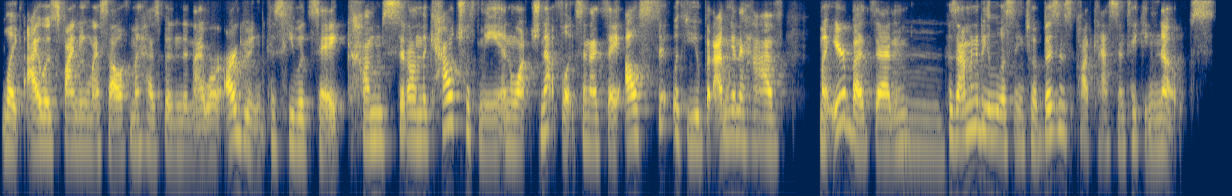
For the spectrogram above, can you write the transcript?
like I was finding myself, my husband and I were arguing because he would say, Come sit on the couch with me and watch Netflix. And I'd say, I'll sit with you, but I'm going to have my earbuds in because mm. I'm going to be listening to a business podcast and taking notes.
